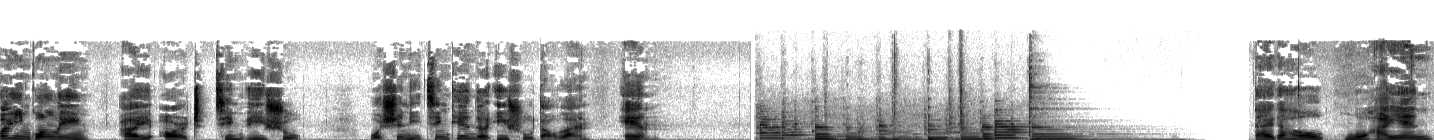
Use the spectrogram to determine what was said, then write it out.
欢迎光临 iArt 精艺术，我是你今天的艺术导览 Anne。大家好，我係 Anne。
